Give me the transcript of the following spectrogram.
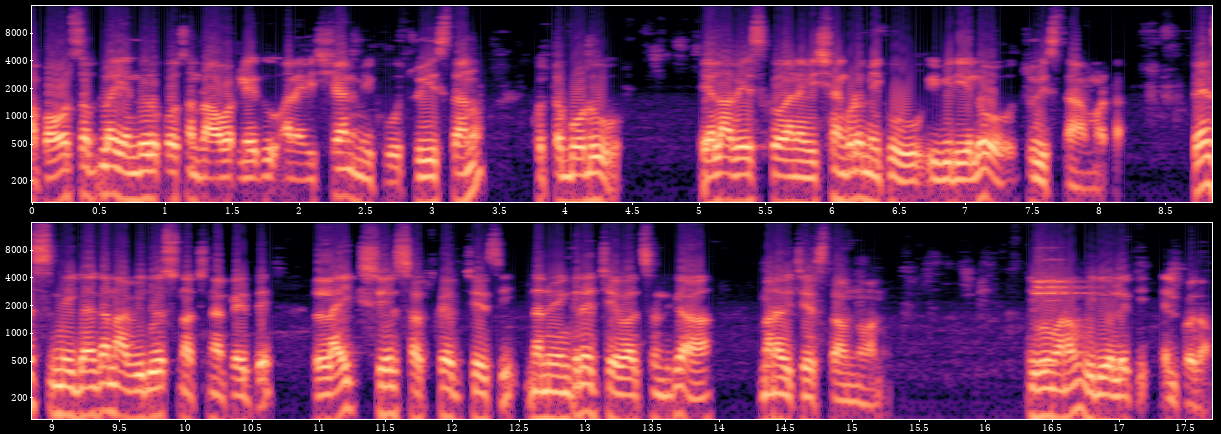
ఆ పవర్ సప్లై ఎందుకు కోసం రావట్లేదు అనే విషయాన్ని మీకు చూపిస్తాను. కొత్త బోర్డు ఎలా వేసుకోవాలనే విషయం కూడా మీకు ఈ వీడియోలో చూపిస్తాను అనమాట ఫ్రెండ్స్ మీకు కనుక నా వీడియోస్ నచ్చినట్లయితే లైక్ షేర్ సబ్స్క్రైబ్ చేసి నన్ను ఎంకరేజ్ చేయవలసిందిగా మనవి చేస్తా ఉన్నాను ఇప్పుడు మనం వీడియోలోకి వెళ్ళిపోదాం.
